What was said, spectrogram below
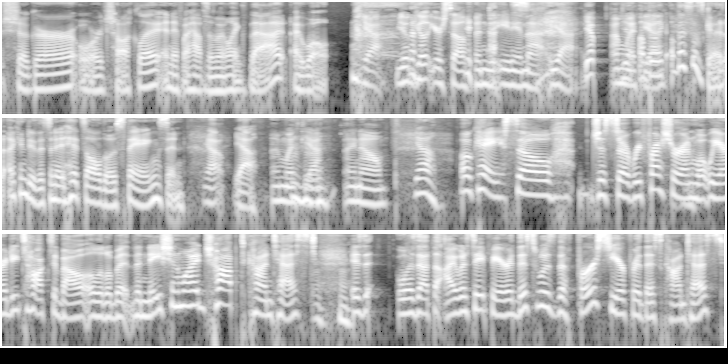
sugar or chocolate, and if I have something like that, I won't. Yeah, you'll guilt yourself into eating that. Yeah. Yep, I'm Yeah, with I'll you. be like, oh, this is good. I can do this, and it hits all those things. And Yeah. yeah, I'm with you. I know. yeah, Okay, so just a refresher on what we already talked about a little bit. The nationwide chopped contest Mm-hmm. is was at the Iowa State Fair. This was the first year for this contest,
